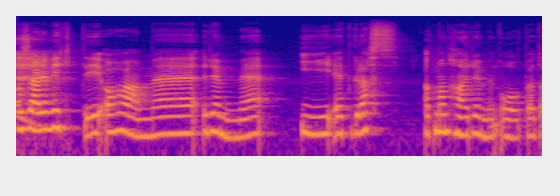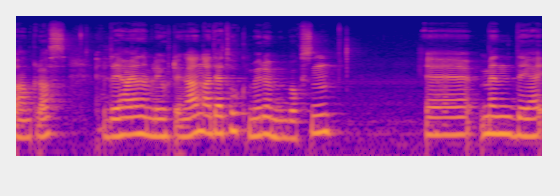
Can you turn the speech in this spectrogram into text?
Og så er det viktig å ha med rømme i et glass. At man har rømmen over på et annet glass. Det har jeg nemlig gjort en gang. At jeg tok med rømmeboksen. Eh, men det jeg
